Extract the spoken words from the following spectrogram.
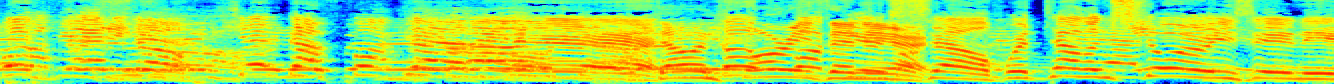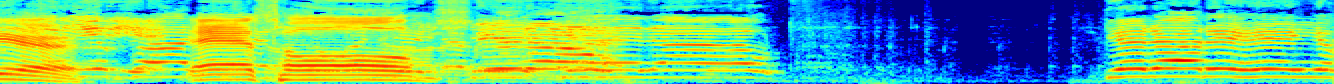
fuck yourself. Get the fuck out of here. We're telling Go stories fuck in here. yourself. We're telling stories in here. Asshole. Get out! Get out of here, you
